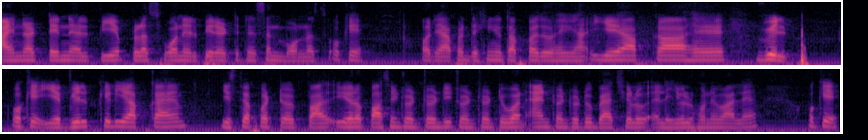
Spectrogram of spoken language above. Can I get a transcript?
I not ten L P A plus one L P retention bonus okay और यहाँ पर देखेंगे तो आपका जो है, यहाँ, ये आपका है विल्प ओके ये विल्प के लिए आपका है, जिसपे आपका year of passing twenty twenty one and twenty two batch के लोग एलिजिबल होने वाले हैं। Okay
